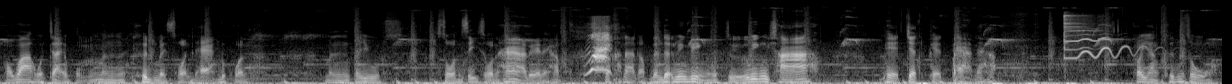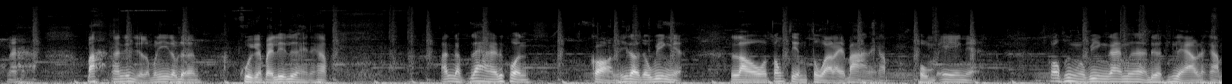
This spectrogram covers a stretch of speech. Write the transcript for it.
เพราะว่าหัวใจผมมันขึ้นไปโซนแดงทุกคน มันไปอยู่โซน 4 โซน 5 เลยนะครับก็ขนาดแบบเดินเดินวิ่งวิ่งหรือวิ่งช้าเพจ7เพจ8นะครับ ก็ยังขึ้นสูงนะฮะ ปะงั้นเดี๋ยววันนี้เราเดินคุยกันไปเรื่อยๆนะครับ อันดับแรกเลยทุกคนก่อนที่เราจะวิ่งเนี่ยเราต้องเตรียมตัวอะไรบ้างนะครับ ผมเองเนี่ยก็เพิ่งมาวิ่งได้เมื่อเดือนที่แล้วนะครับ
